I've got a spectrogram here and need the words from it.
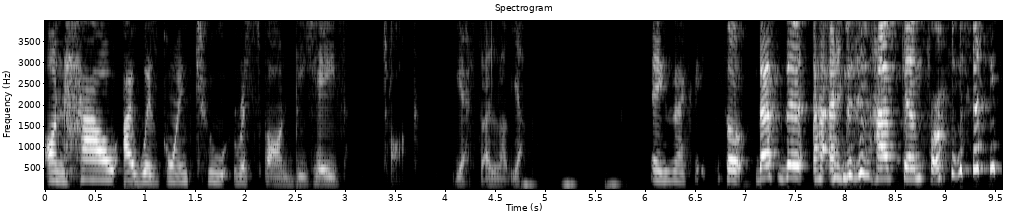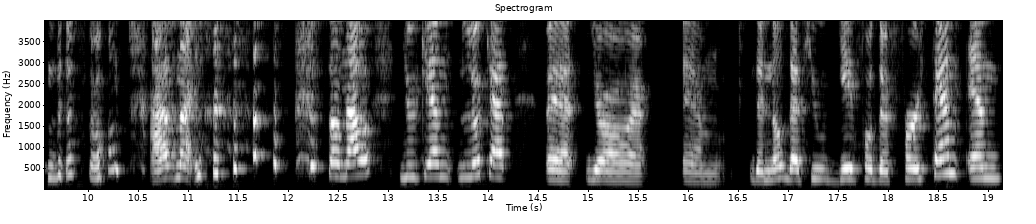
on how I was going to respond, behave, talk. Yes, I love, yeah. Exactly. So that's the, I didn't have 10 for this one. I have nine. so now you can look at uh, your, um, the note that you gave for the first 10 and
